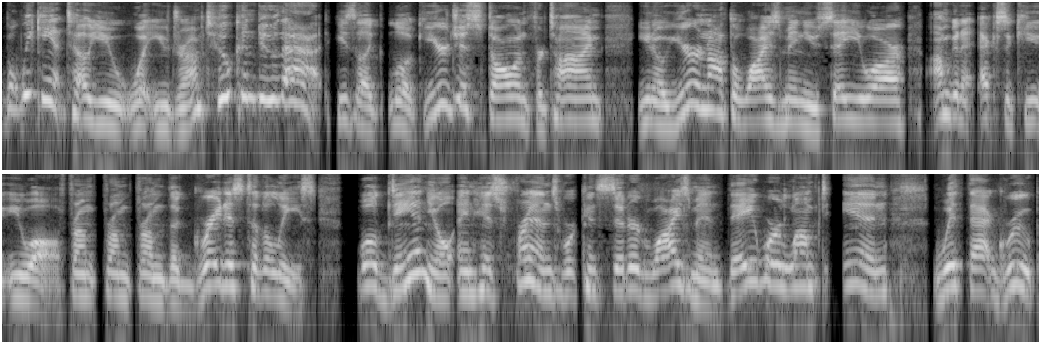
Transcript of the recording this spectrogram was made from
but we can't tell you what you dreamt. Who can do that? He's like, look, you're just stalling for time. You know, you're not the wise men you say you are. I'm going to execute you all from from from the greatest to the least. Well, Daniel and his friends were considered wise men. They were lumped in with that group.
